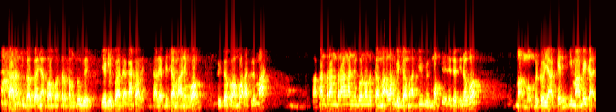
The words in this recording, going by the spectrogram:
Sekarang juga banyak kelompok tertentu ya gitu ada kata. Misalnya berjamaah ning wong, beda kelompok ora gelem Bahkan terang-terangan ning kono jamaah lah nggih jamaah dhewe. Mau dadi napa? makmum. Mereka yakin imamnya gak.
